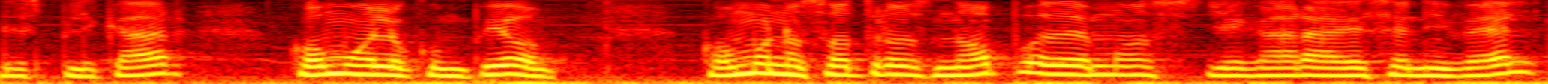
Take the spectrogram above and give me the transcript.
explicar, cómo lo cumplió, cómo nosotros no podemos llegar a ese nivel,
